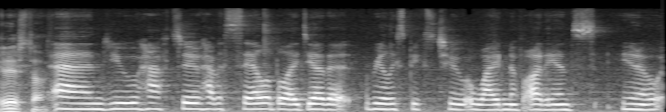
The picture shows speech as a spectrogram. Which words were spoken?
it is tough. And you have to have a saleable idea that really speaks to a wide enough audience. You know,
